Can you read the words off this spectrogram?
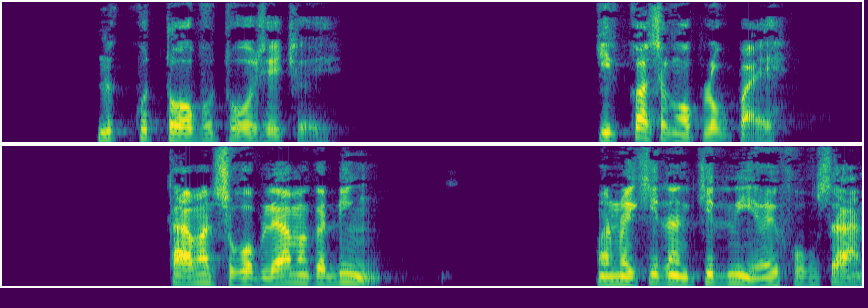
ๆ นึกพุทโธพุทโธเฉยๆ จิตก็สงบลงไป ถ้ามันสงบแล้วมันก็นิ่ง มันไม่คิดนั่นคิดนี่ไม่ฟุ้งซ่าน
